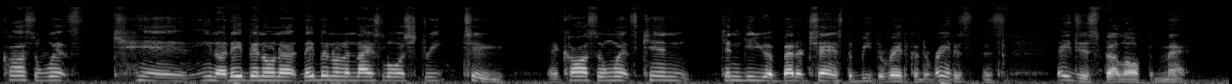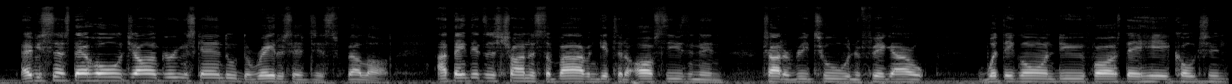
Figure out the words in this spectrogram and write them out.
Carson Wentz can you know they've been on a they've been on a nice little streak too, and Carson Wentz can can give you a better chance to beat the Raiders because the Raiders is they just fell off the mat. Ever since that whole Jon Gruden scandal, the Raiders have just fell off. I think they're just trying to survive and get to the off season and try to retool and figure out what they're going to do as far as their head coaching.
